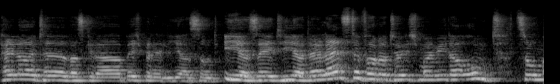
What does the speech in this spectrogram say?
Hey Leute, was geht ab? Ich bin Elias und ihr seht hier der letzte von natürlich mal wieder. Und zum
